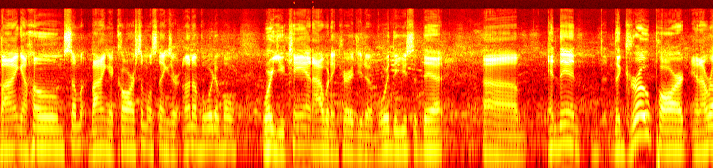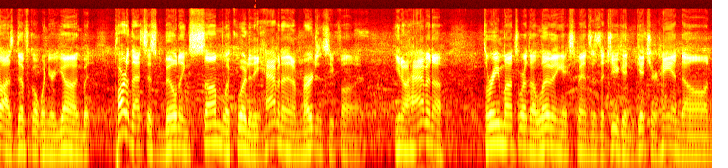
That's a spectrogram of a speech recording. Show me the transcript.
buying a home, some, buying a car, some of those things are unavoidable. Where you can, I would encourage you to avoid the use of debt. Um, and then the grow part, and I realize it's difficult when you're young, but part of that's just building some liquidity, having an emergency fund. You know, having a three months worth of living expenses that you can get your hand on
